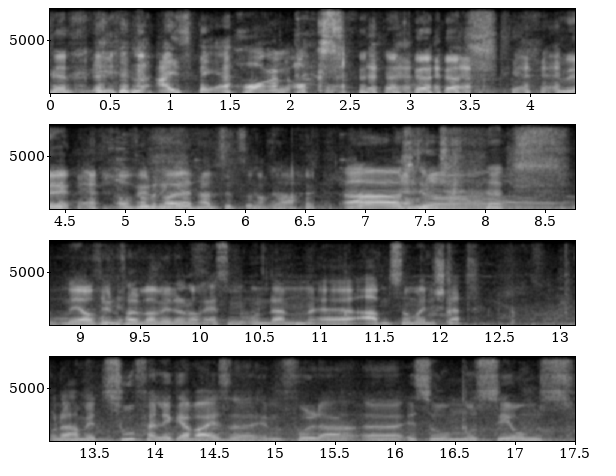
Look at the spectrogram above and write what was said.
Eisbär. Hornochs. nee, auf jeden Fall. Bernhard sitzt noch da. Ah, stimmt. nee, auf jeden Fall waren wir dann noch essen und dann äh, abends nochmal in die Stadt. Und da haben wir zufälligerweise in Fulda äh, ist so ein Museums,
